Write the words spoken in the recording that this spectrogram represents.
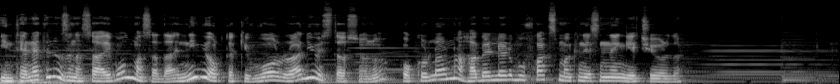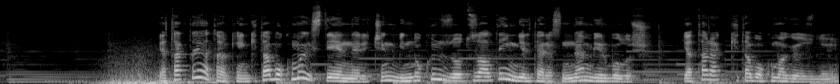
İnternetin hızına sahip olmasa da New York'taki War radyo istasyonu okurlarına haberleri bu faks makinesinden geçiyordu. Yatakta yatarken kitap okumak isteyenler için 1936 İngiltere'sinden bir buluş. Yatarak kitap okuma gözlüğü.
